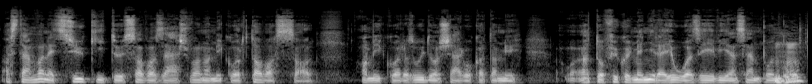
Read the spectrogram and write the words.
Aztán van egy szűkítő szavazás, van, amikor tavasszal, amikor az újdonságokat, ami attól függ, hogy mennyire jó az év ilyen szempontból, uh-huh.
